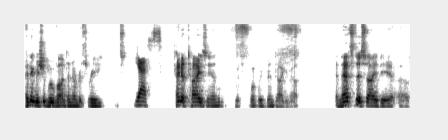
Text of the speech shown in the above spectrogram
I think we should move on to number three. It's yes. Kind of ties in with what we've been talking about. And that's this idea of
